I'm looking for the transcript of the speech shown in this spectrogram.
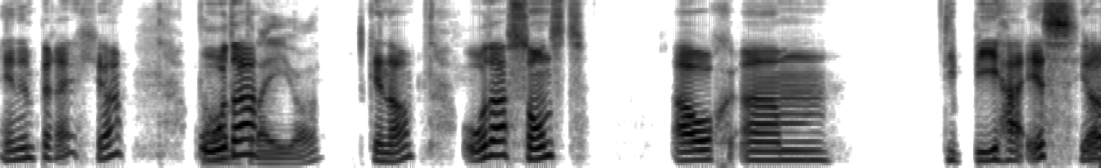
einen Bereich, ja. Oder drei Jahre. Genau. Oder sonst auch ähm, die BHS, ja,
